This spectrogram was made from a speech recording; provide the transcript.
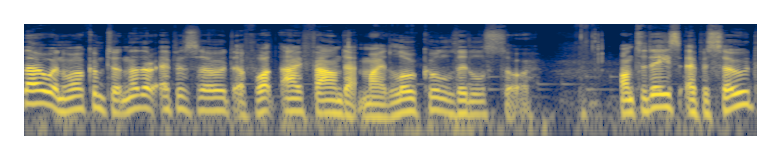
Hello and welcome to another episode of what I found at my local Lidl store. On today's episode,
